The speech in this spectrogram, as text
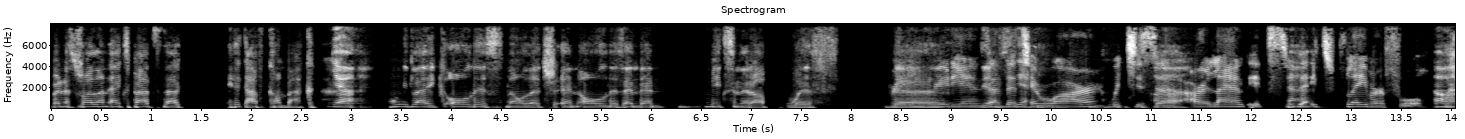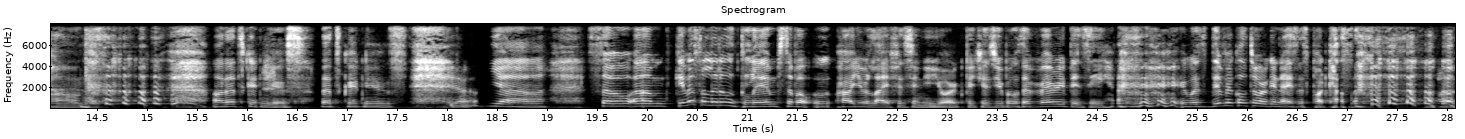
Venezuelan expats that have come back. Yeah, with like all this knowledge and all this, and then mixing it up with the, ingredients yes. the yeah. terroir, which is uh, uh-huh. our land. It's uh-huh. it's flavorful. Oh. oh, that's good news. That's good news. Yeah. Yeah. So, um, give us a little glimpse about uh, how your life is in New York because you both are very busy. it was difficult to organize this podcast. uh,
